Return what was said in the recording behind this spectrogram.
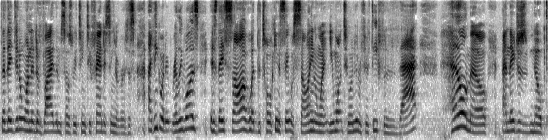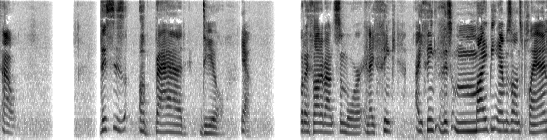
that they didn't want to divide themselves between two fantasy universes. I think what it really was is they saw what the Tolkien estate was selling and went, "You want 250 for that? Hell no!" And they just noped out. This is a bad deal Yeah. but I thought about it some more, and I think I think this might be Amazon's plan,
